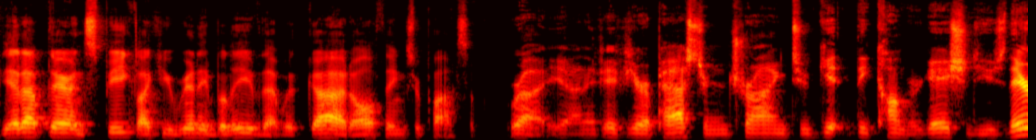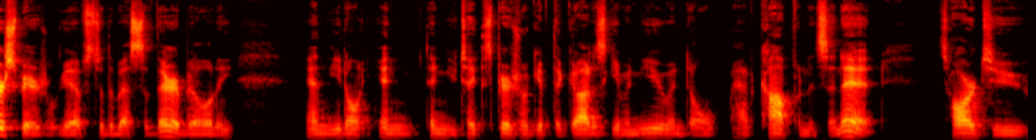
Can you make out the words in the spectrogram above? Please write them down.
get up there and speak like you really believe that with God all things are possible. Right. Yeah. And if, if you're a pastor and you're trying to get the congregation to use their spiritual gifts to the best of their ability, and you don't, and then you take the spiritual gift that God has given you and don't have confidence in it, it's hard to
